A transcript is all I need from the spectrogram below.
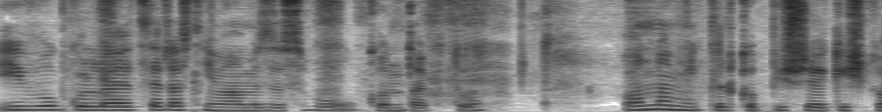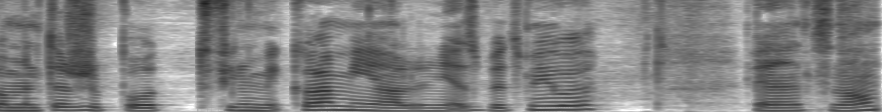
i w ogóle teraz nie mamy ze sobą kontaktu. Ona mi tylko pisze jakieś komentarze pod filmikami, ale niezbyt miłe. Więc no.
